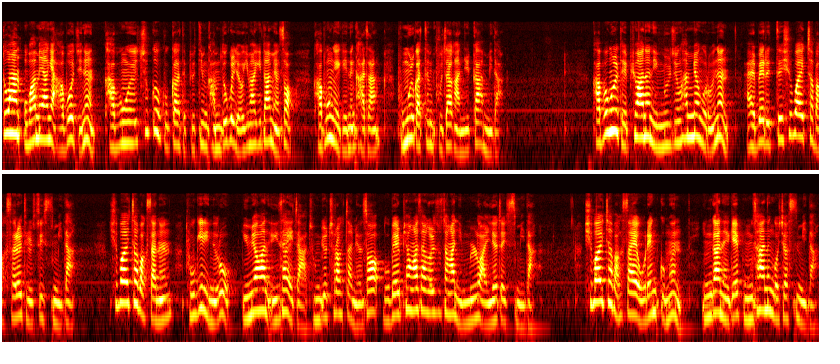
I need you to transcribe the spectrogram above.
또한 오바메양의 아버지는 가봉의 축구 국가대표팀 감독을 역임하기도 하면서 가봉에게는 가장 보물 같은 부자가 아닐까 합니다. 가봉을 대표하는 인물 중 한 명으로는 알베르트 슈바이처 박사를 들 수 있습니다. 슈바이처 박사는 독일인으로 유명한 의사이자 종교 철학자면서 노벨 평화상을 수상한 인물로 알려져 있습니다. 슈바이처 박사의 오랜 꿈은 인간에게 봉사하는 것이었습니다.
